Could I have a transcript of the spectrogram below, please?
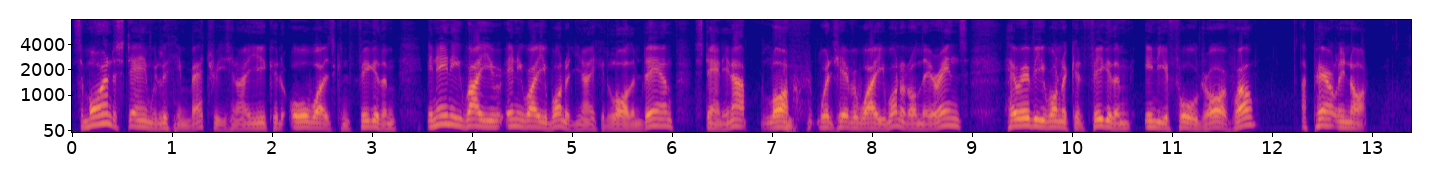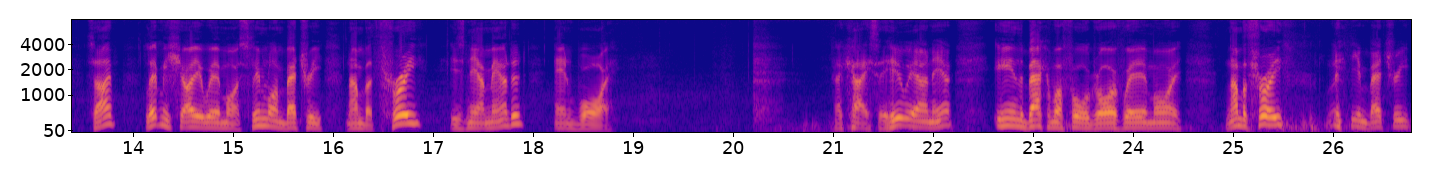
So my understanding with lithium batteries, you know, you could always configure them in any way you any way you wanted. You know, you could lie them down, standing up, lie them whichever way you wanted on their ends, however you want to configure them into your four drive. Well, apparently not. So let me show you where my slimline battery number three is now mounted and why. Okay, so here we are now in the back of my four drive where my number three lithium battery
